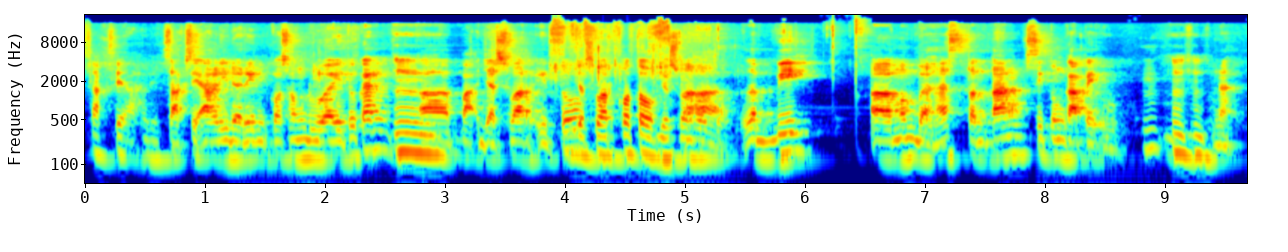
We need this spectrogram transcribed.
saksi ahli Saksi ahli dari 02 itu kan Hmm. eh, Pak Jaswar itu Jaswar Koto eh, lebih eh, membahas tentang situng KPU. Hmm. Nah,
